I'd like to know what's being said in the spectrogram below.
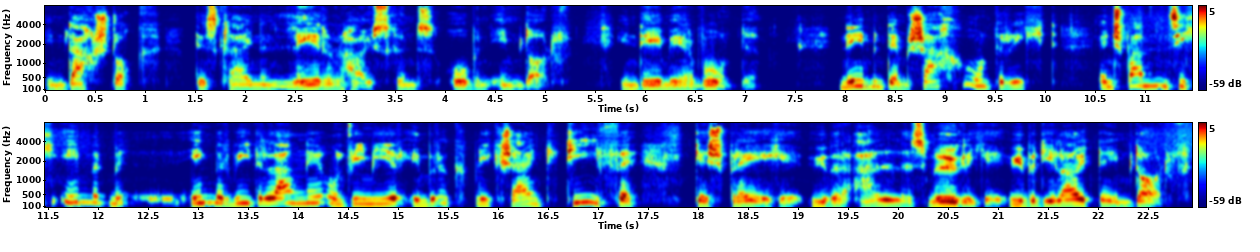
im Dachstock des kleinen Lehrerhäuschens oben im Dorf in dem er wohnte. Neben dem Schachunterricht entspannen sich immer, immer wieder lange und wie mir im Rückblick scheint tiefe Gespräche über alles Mögliche, über die Leute im Dorf,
